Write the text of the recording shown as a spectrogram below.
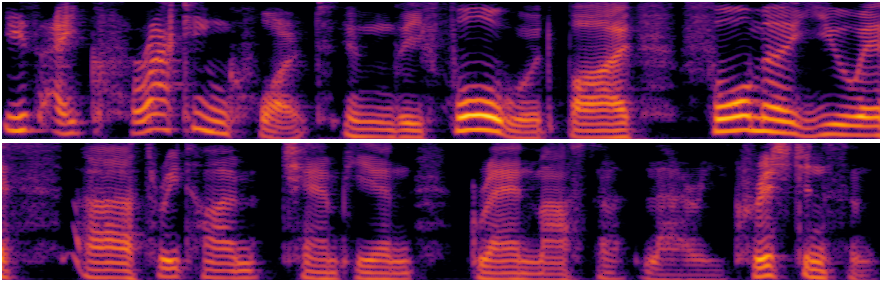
is a cracking quote in the foreword by former US uh, three time champion Grandmaster Larry Christiansen.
